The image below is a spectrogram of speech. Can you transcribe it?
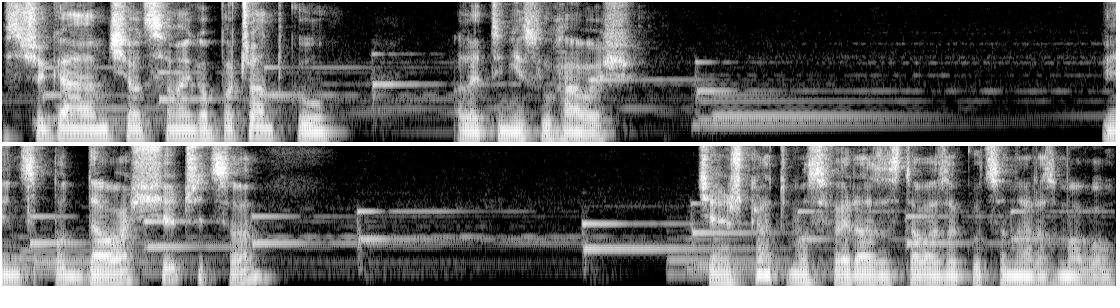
Ostrzegałem cię od samego początku, ale ty nie słuchałeś. Więc poddałaś się, czy co? Ciężka atmosfera została zakłócona rozmową.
